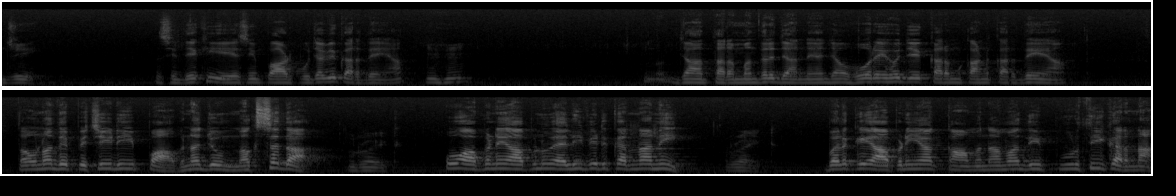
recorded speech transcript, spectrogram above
ਜੀ। ਅਸੀਂ ਦੇਖੀਏ ਅਸੀਂ ਪਾਠ ਪੂਜਾ ਵੀ ਕਰਦੇ ਆ ਹੂੰ ਹੂੰ ਜਾਂ ਧਰਮ ਮੰਦਰ ਜਾਂਦੇ ਆ ਜਾਂ ਹੋਰ ਇਹੋ ਜਿਹੇ ਕਰਮ ਕਾਂਡ ਕਰਦੇ ਆ ਤਾਂ ਉਹਨਾਂ ਦੇ ਪਿੱਛੇ ਜਿਹੜੀ ਭਾਵਨਾ ਜੋ ਮਕਸਦ ਆ ਰਾਈਟ ਉਹ ਆਪਣੇ ਆਪ ਨੂੰ ਐਲੀਵੇਟ ਕਰਨਾ ਨਹੀਂ। ਰਾਈਟ ਬਲਕਿ ਆਪਣੀਆਂ ਕਾਮਨਾਵਾਂ ਦੀ ਪੂਰਤੀ ਕਰਨਾ।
